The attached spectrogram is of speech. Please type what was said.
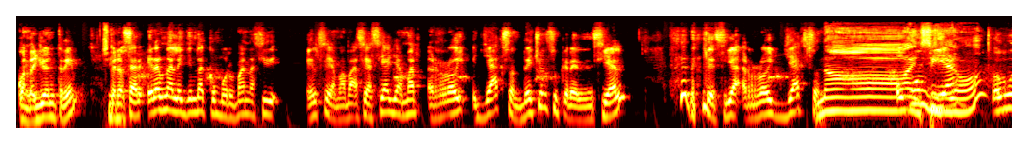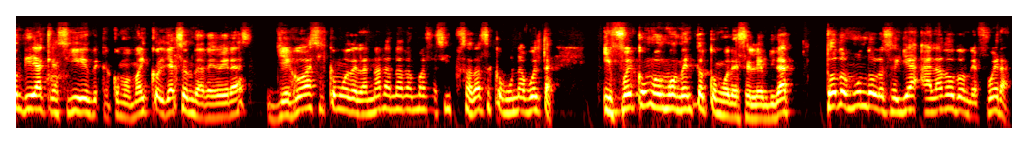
cuando yo entré, pero o sea, era una leyenda como urbana, así, él se llamaba, se hacía llamar Roy Jackson. De hecho, en su credencial decía Roy Jackson. No, hubo un día, hubo un día que así, como Michael Jackson de, de veras, llegó así como de la nada, nada más, así, pues a darse como una vuelta. Y fue como un momento como de celebridad. Todo mundo lo seguía al lado donde fuera.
